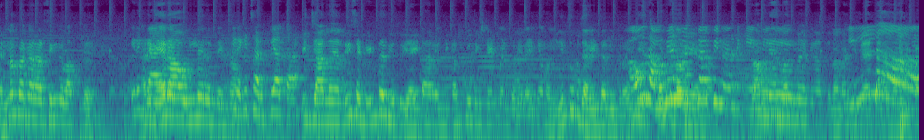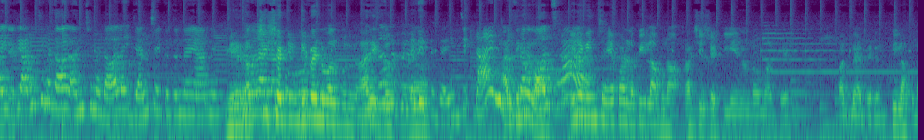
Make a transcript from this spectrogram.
என்ன பிரகாரம் சிங்கிள் அப்பு நேரா உள்ள இருந்தேன் எனக்கு சர்பியாக்கா பிஜார்ல ரீசெಂಟ್ ಇಂಟರ್ವ್ಯೂ ತು 8 ಆರ್ ಒಂದು ಕನ್ಫ್ಯೂಸಿಂಗ್ ಸ್ಟೇಟ್ಮೆಂಟ್ ಕೊಡಿ ಲೈಕ್ ಅಮ್ಮ ಈ ತು ಬಿಜಾರ್ ಇಂಟರ್ವ್ಯೂ ಬ್ರೋ ಅವ್ರು ರಮ್ಯನ್ ಮತ್ತೆ ಪಿನಂದಕ್ಕೆ ರಮ್ಯನ್ ಮತ್ತೆ ಪಿನಂತ ನನಗೆ ಇಲ್ಲ ಇದು ಅಂಚಿನ ದಾಲ್ ಅಂಚಿನ ದಾಲ್ ಈ ಜಂಚ್ ಐತುದುನ್ನ ಯಾನೆ ಮೇರ್ ರಕ್ಷಿ ಶೆಟ್ ಡಿಪೆಂಡ್ ವಲ್ಪುನು ಅರೆ ಗೊತ್ತಿಲ್ಲ ಇದು ದಾಯ ನಿಕ್ಕೆ ಫಾಲ್ಸ್ ಇನಗೆ ಇಂಚ ಏಪಣ್ಲ ಫೀಲ್ ಆಪುನ ರಕ್ಷಿ ಶೆಟ್ಟಿ ಏನೋ ಮಲ್ಪೇರಿ ಪದ್ಮ ಪೇರಿ ಫೀಲ್ ಆಪುನ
